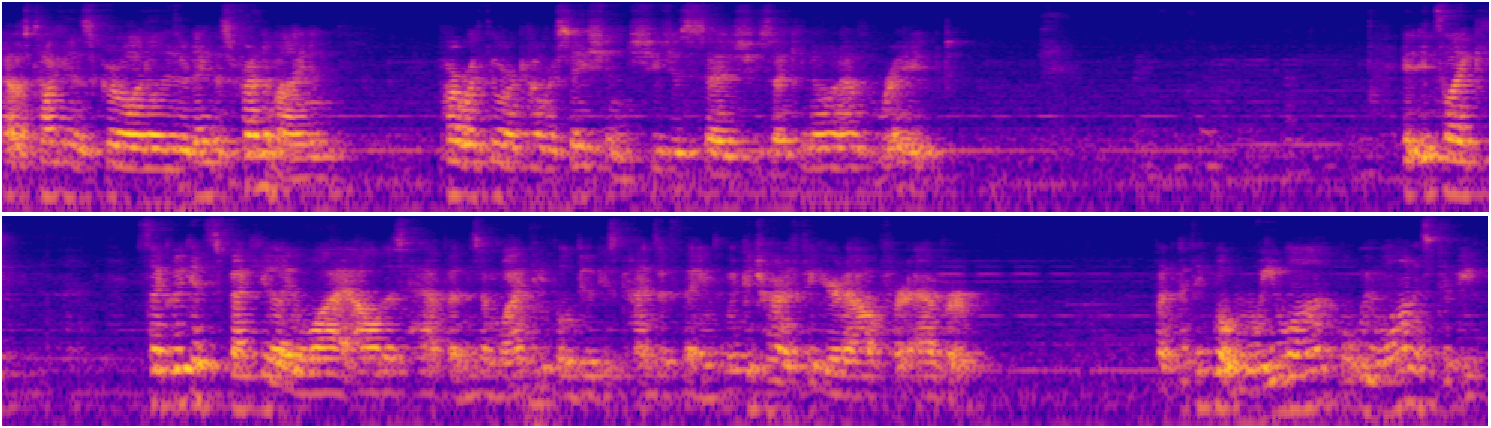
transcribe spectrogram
I was talking to this girl I know the other day, this friend of mine, and partway through our conversation, she just says, she's like, you know what, I was raped. It, it's like, it's like we could speculate why all this happens and why people do these kinds of things. We could try to figure it out forever. But I think what we want, what we want is to be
